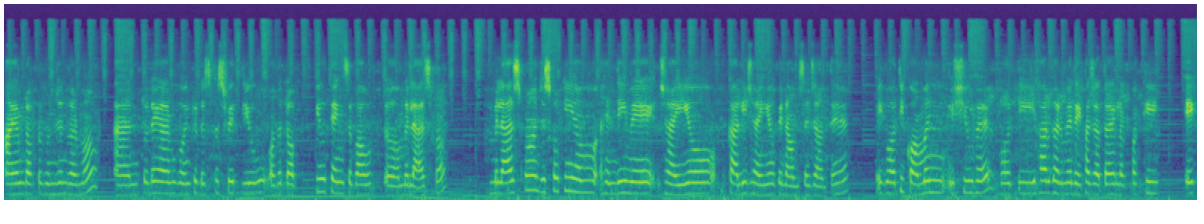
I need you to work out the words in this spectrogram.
I am Dr. Gunjan Verma, and today I am going to discuss with you on the top few things about uh, melasma. Melasma जिसको कि हम हिंदी में झाइयों काली झाइयों के नाम से जानते हैं एक बहुत ही कॉमन इश्यू है बहुत ही हर घर में देखा जाता है लगभग कि एक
